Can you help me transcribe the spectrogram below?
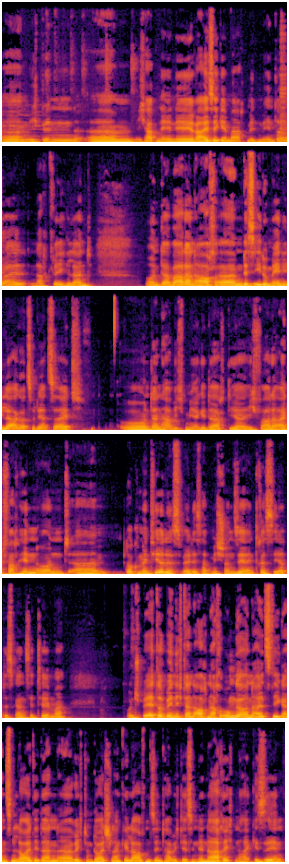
Ähm, ich bin, ähm, ich habe eine, eine, Reise gemacht mit dem Interrail nach Griechenland und da war dann auch ähm, das Edomeni-Lager zu der Zeit und dann habe ich mir gedacht, ja, ich fahre da einfach hin und ähm, dokumentiere das, weil das hat mich schon sehr interessiert, das ganze Thema. Und später bin ich dann auch nach Ungarn, als die ganzen Leute dann äh, Richtung Deutschland gelaufen sind, habe ich das in den Nachrichten halt gesehen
